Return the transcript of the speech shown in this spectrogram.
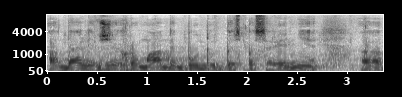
а далі вже громади будуть безпосередньо е,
